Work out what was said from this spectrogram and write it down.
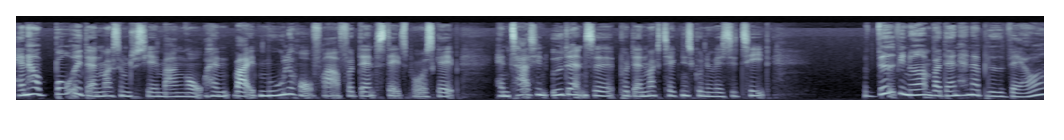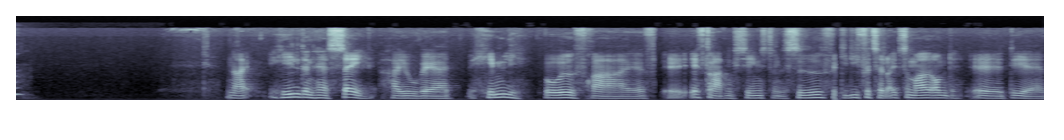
han har boet i Danmark, som du siger, i mange år. Han var et mulehår fra at få dansk statsborgerskab. Han tager sin uddannelse på Danmarks Tekniske Universitet. Ved vi noget om, hvordan han er blevet værvet? Nej, hele den her sag har jo været hemmelig, både fra øh, efterretningstjenesternes side, fordi de fortæller ikke så meget om det. Øh, det er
